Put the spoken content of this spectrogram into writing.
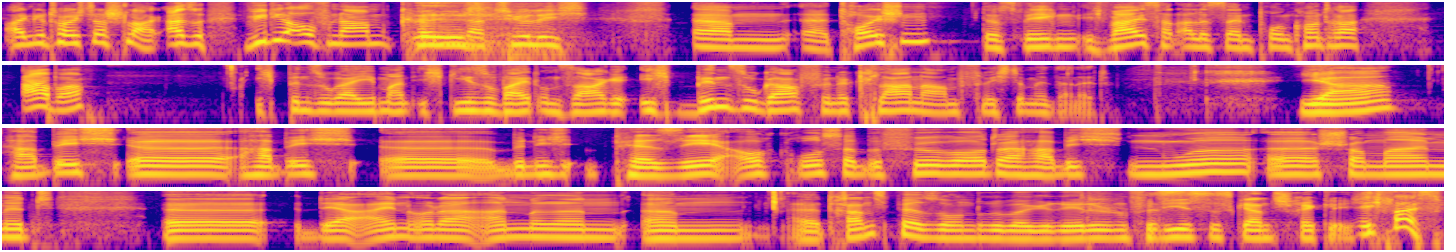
angetäuschter Schlag. Also Videoaufnahmen können natürlich ähm, äh, täuschen. Deswegen, ich weiß, hat alles sein Pro und Contra. Aber ich bin sogar jemand, ich gehe so weit und sage, ich bin sogar für eine Klarnamenpflicht im Internet. Ja, habe ich, äh, habe ich, äh, bin ich per se auch großer Befürworter, habe ich nur äh, schon mal mit äh, der ein oder anderen ähm, äh, Transperson drüber geredet und für Das- die ist es ganz schrecklich. Ich weiß.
